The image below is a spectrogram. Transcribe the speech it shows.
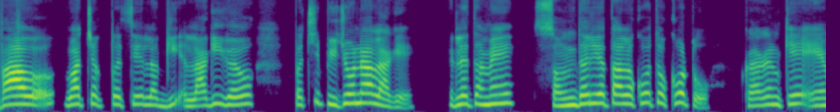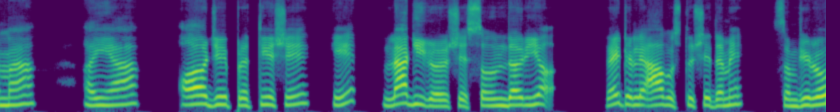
ભાવવાચક પ્રત્યે લગી, લાગી ગયો, પછી બીજો ના લાગે. એટલે તમે સૌંદર્યતા લખો તો ખોટું. કારણ કે એમાં અહીંયા અ જે પ્રત્યે છે એ લાગી ગયો છે, સૌંદર્ય. રાઈટ? એટલે આ વસ્તુ છે, તમે સમજી લો.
